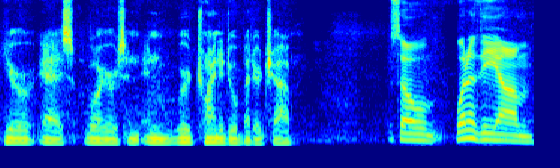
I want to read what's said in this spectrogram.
here as lawyers, and, and we're trying to do a better job. So, one of the um,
